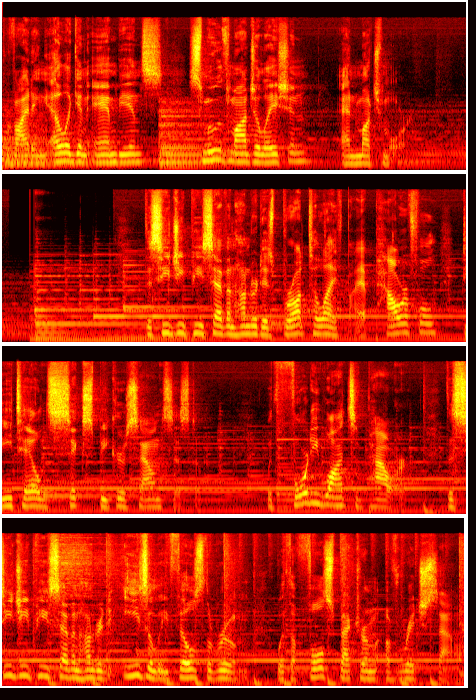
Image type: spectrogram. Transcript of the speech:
providing elegant ambience, smooth modulation, and much more. The CGP 700 is brought to life by a powerful, detailed six speaker sound system. With 40 watts of power, the CGP 700 easily fills the room with a full spectrum of rich sound.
